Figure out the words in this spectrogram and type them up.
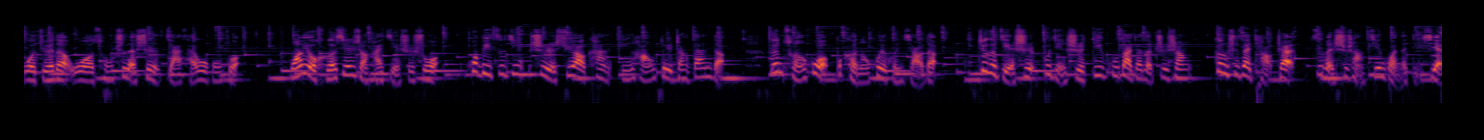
我觉得我从事的是假财务工作。”网友何先生还解释说，货币资金是需要看银行对账单的，跟存货不可能会混淆的。这个解释不仅是低估大家的智商，更是在挑战资本市场监管的底线。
